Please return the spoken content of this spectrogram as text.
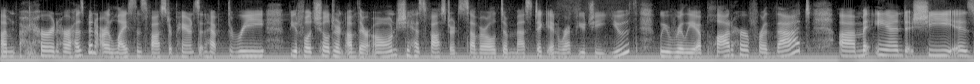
Um, her and her husband are licensed foster parents and have three beautiful children of their own. She has fostered several domestic and refugee youth. We really applaud her for that. Um, and she is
